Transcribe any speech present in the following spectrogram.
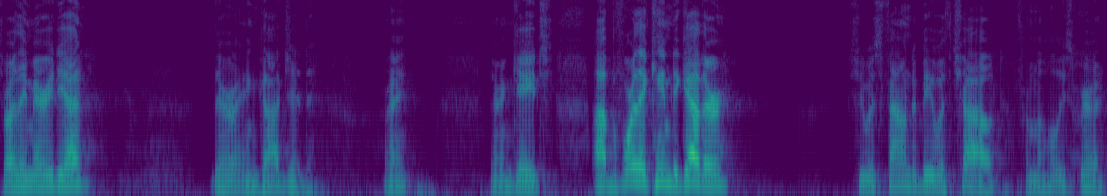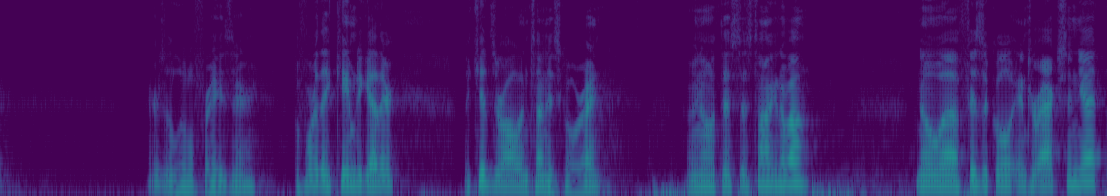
So are they married yet? No. They're engaged right? They're engaged. Uh, before they came together, she was found to be with child from the Holy Spirit. There's a little phrase there. Before they came together, the kids are all in Sunday school, right? We know what this is talking about? No uh, physical interaction yet?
